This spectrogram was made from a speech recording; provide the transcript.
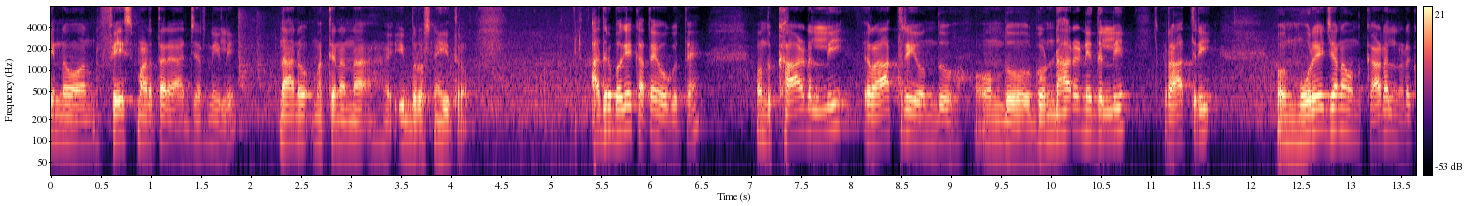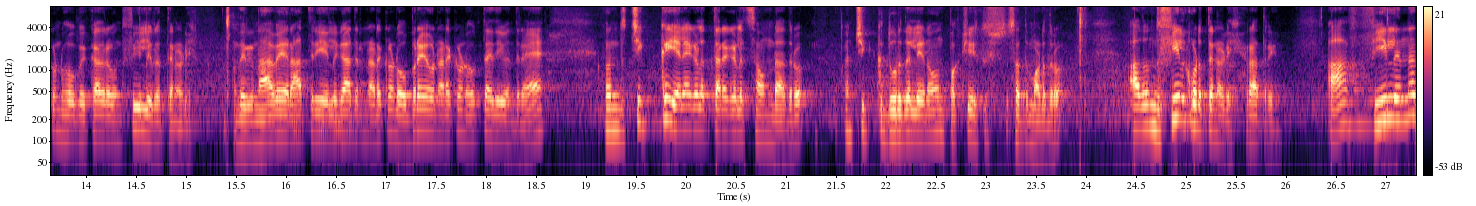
ಏನು ಫೇಸ್ ಮಾಡ್ತಾರೆ ಆ ಜರ್ನಿಲಿ ನಾನು ಮತ್ತು ನನ್ನ ಇಬ್ಬರು ಸ್ನೇಹಿತರು. ಅದ್ರ ಬಗ್ಗೆ ಕತೆ ಹೋಗುತ್ತೆ. ಒಂದು ಕಾಡಲ್ಲಿ ರಾತ್ರಿ ಒಂದು ಒಂದು ಗೊಂಡಾರಣ್ಯದಲ್ಲಿ ರಾತ್ರಿ ಒಂದು ಮೂರೇ ಜನ ಒಂದು ಕಾಡಲ್ಲಿ ನಡ್ಕೊಂಡು ಹೋಗಬೇಕಾದ್ರೆ ಒಂದು ಫೀಲ್ ಇರುತ್ತೆ ನೋಡಿ. ಅಂದರೆ ನಾವೇ ರಾತ್ರಿ ಎಲ್ಲಿಗಾದ್ರೂ ನಡ್ಕೊಂಡು ಒಬ್ಬರೇ ನಡ್ಕೊಂಡು ಹೋಗ್ತಾ ಇದ್ದೀವಿ ಅಂದರೆ ಒಂದು ಚಿಕ್ಕ ಎಲೆಗಳ ತರಗಳ ಸೌಂಡ್ ಆದರು, ಒಂದು ಚಿಕ್ಕ ದೂರದಲ್ಲಿ ಏನೋ ಒಂದು ಪಕ್ಷಿ ಸದ್ದು ಮಾಡಿದ್ರು. ಅದೊಂದು ಫೀಲ್ ಕೊಡುತ್ತೆ ನೋಡಿ ರಾತ್ರಿ. ಆ ಫೀಲನ್ನು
